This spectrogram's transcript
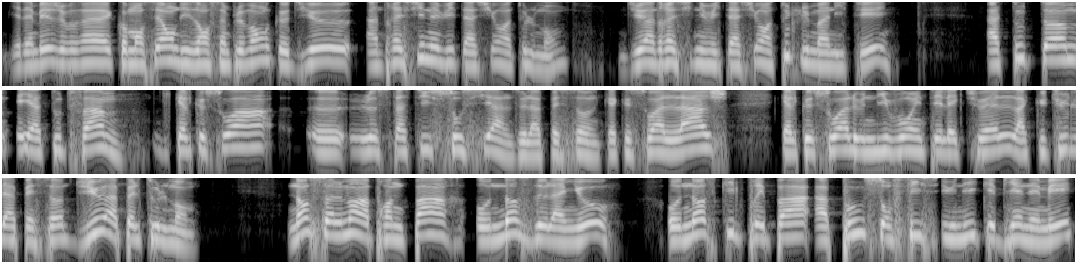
Bien aimé, je voudrais commencer en disant simplement que Dieu adresse une invitation à tout le monde. Dieu adresse une invitation à toute l'humanité, à tout homme et à toute femme, quel que soit euh, le statut social de la personne, quel que soit l'âge, quel que soit le niveau intellectuel, la culture de la personne, Dieu appelle tout le monde. Non seulement à prendre part aux noces de l'agneau, aux noces qu'il prépare à pour son fils unique et bien-aimé,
